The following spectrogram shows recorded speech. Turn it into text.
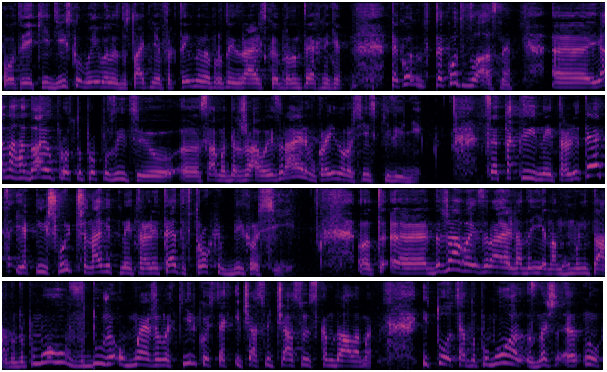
от які дійсно виявилися достатньо ефективними проти ізраїльської бронетехніки. Так от, так от власне, е, я нагадаю просто про позицію е, саме держави Ізраїль в Україно-російській війні. Це такий нейтралітет, який швидше навіть нейтралітет в трохи в бік Росії. От е, держава Ізраїль надає нам гуманітарну допомогу в дуже обмежених кількостях і час від часу із скандалами. І то ця допомога знач, е, ну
